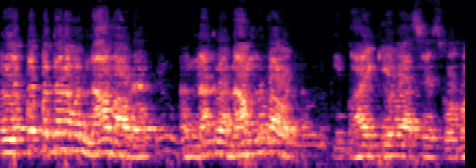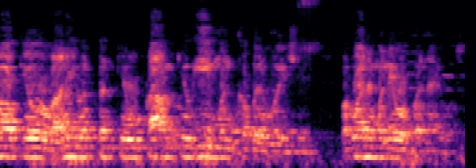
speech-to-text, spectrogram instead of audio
લગભગ બધાના મને નામ આવડે. અને નાકરા નામ નથી આવડતા. એ ભાઈ કેવા છે સ્વભાવ કેવો વાણી વર્તન કેવું કામ કેવું એ મને ખબર હોય છે. ભગવાને મને એવો બનાવ્યો છે.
